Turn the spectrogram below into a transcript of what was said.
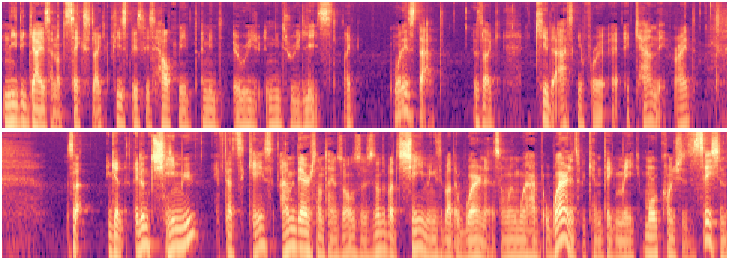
needy guys are not sexy. Like, please, please, please help me. I need, I need to release. Like, what is that? It's like a kid asking for a, a candy, right? So, again, I don't shame you if that's the case. I'm there sometimes also. It's not about shaming, it's about awareness. And when we have awareness, we can take make more conscious decision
